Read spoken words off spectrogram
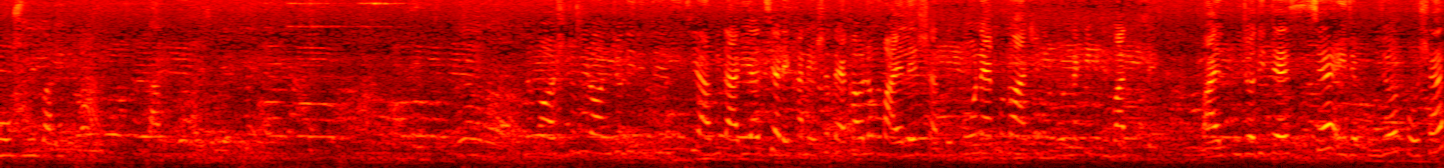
মৌসুমি বাড়ি না দেখো, অষ্টমীর অঞ্জলি দিতে এসেছি আমি দাঁড়িয়ে আছি আর এখানে এসে দেখা হলো পায়েলের সাথে। বোন এখনও আসেনি বোন নাকি ঘুমাচ্ছে। পায়েল পুজো দিতে এসছে এই যে পুজোর প্রসাদ।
